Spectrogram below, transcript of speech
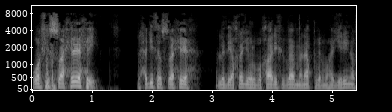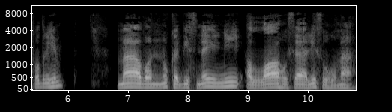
وفي الصحيح الحديث الصحيح الذي أخرجه البخاري في باب مناقب المهاجرين وفضلهم ما ظنك باثنين الله ثالثهما.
